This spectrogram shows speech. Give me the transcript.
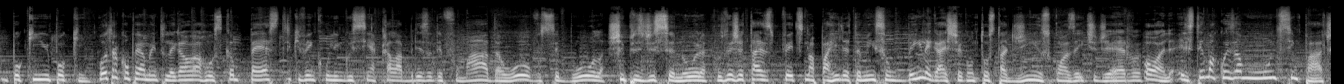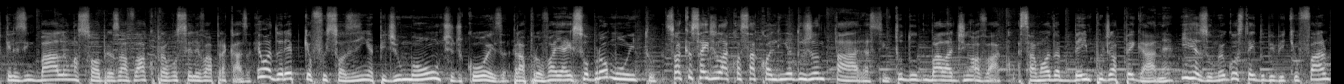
um pouquinho em pouquinho. Outro acompanhamento legal é o arroz campestre, que vem com linguiça calabresa defumada, ovo, cebola, chips de cenoura. Os vegetais feitos na parrilha também são bem legais, chegam tostadinhos com azeite de erva. Olha, eles têm uma coisa muito simpática, eles embalam as sobras a vácuo para você levar para casa. Eu adorei porque eu fui sozinha, pedi um monte de coisa para provar e aí sobrou muito. Só que eu saí de lá com a sacolinha do jantar, assim, tudo embaladinho a vácuo. Essa moda bem podia pegar, né? Em resumo, eu gostei do BBQ Farm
